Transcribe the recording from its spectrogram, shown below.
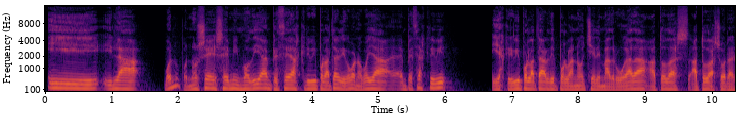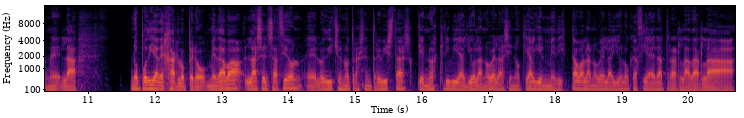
Y, y la bueno, pues no sé, ese mismo día empecé a escribir por la tarde. Digo, bueno, voy a. Empecé a escribir y a escribir por la tarde, por la noche, de madrugada, a todas, a todas horas. la, no podía dejarlo, pero me daba la sensación, eh, lo he dicho en otras entrevistas, que no escribía yo la novela, sino que alguien me dictaba la novela y yo lo que hacía era trasladarla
